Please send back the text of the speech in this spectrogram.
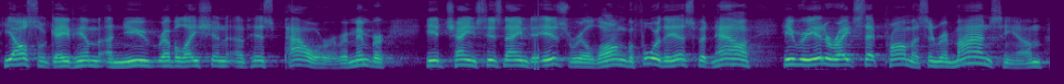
He also gave him a new revelation of his power. Remember, he had changed his name to Israel long before this, but now he reiterates that promise and reminds him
